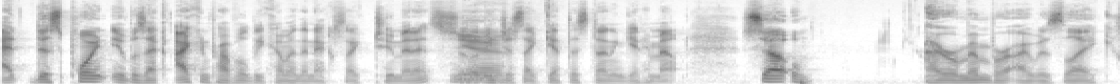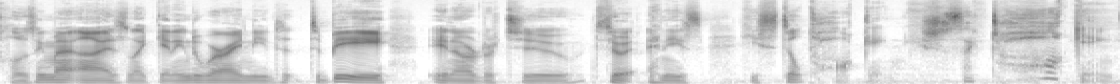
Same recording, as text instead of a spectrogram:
At this point, it was like I can probably come in the next like two minutes, so let me just like get this done and get him out. So I remember I was like closing my eyes and like getting to where I need to, be in order to to do it. And he's he's still talking. He's just like talking.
